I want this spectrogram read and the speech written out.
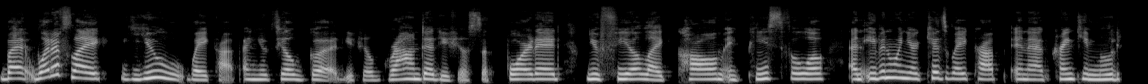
But what if, like, you wake up and you feel good? You feel grounded. You feel supported. You feel like calm and peaceful. And even when your kids wake up in a cranky mood,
